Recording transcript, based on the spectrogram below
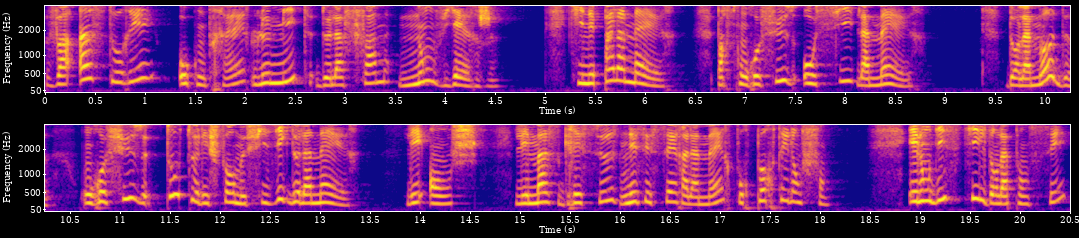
va instaurer, au contraire, le mythe de la femme non vierge, qui n'est pas la mère, parce qu'on refuse aussi la mère. Dans la mode, on refuse toutes les formes physiques de la mère, les hanches, les masses graisseuses nécessaires à la mère pour porter l'enfant. Et l'on distille dans la pensée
